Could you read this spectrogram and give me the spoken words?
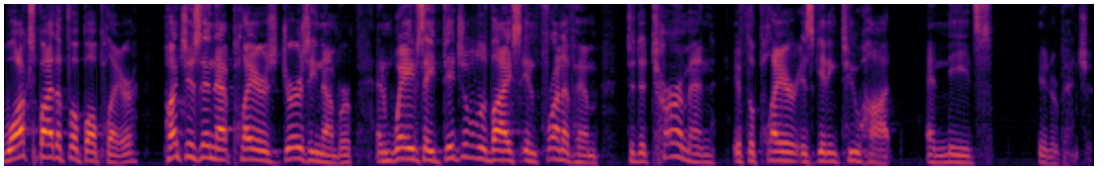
walks by the football player, punches in that player's jersey number, and waves a digital device in front of him to determine if the player is getting too hot and needs intervention.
